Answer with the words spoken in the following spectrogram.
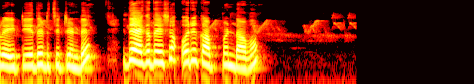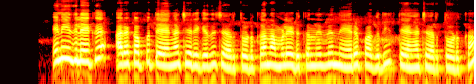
ഗ്രേറ്റ് ചെയ്തെടുത്തിട്ടുണ്ട്. ഇത് ഏകദേശം ഒരു കപ്പ് ഉണ്ടാവും. ഇനി ഇതിലേക്ക് അര കപ്പ് തേങ്ങ ചിരകിയത് ചേർത്ത് കൊടുക്കുക നമ്മൾ എടുക്കുന്നതിന് നേരെ പകുതി തേങ്ങ ചേർത്ത് കൊടുക്കാം.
